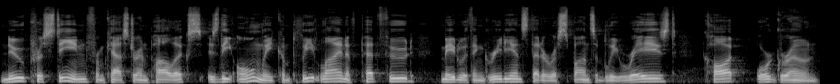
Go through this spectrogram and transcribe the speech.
New Pristine from Castor and Pollux is the only complete line of pet food made with ingredients that are responsibly raised, caught, or grown.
